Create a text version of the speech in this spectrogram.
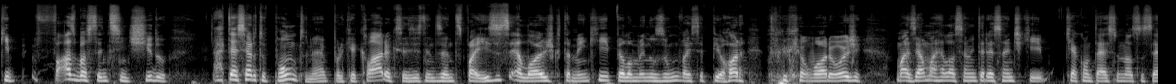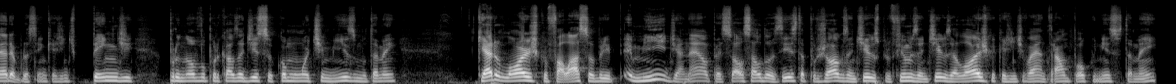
que faz bastante sentido até certo ponto, né? Porque claro que se existem 200 países, é lógico também que pelo menos um vai ser pior do que eu moro hoje, mas é uma relação interessante que, que acontece no nosso cérebro, assim, que a gente pende pro novo por causa disso, como um otimismo também. Quero, lógico, falar sobre mídia, né? O pessoal saudosista por jogos antigos, por filmes antigos, é lógico que a gente vai entrar um pouco nisso também.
